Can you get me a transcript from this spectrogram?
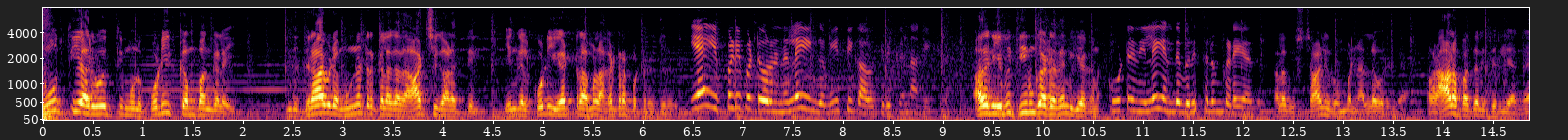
நூற்றி அறுபத்தி மூணு கொடி கம்பங்களை இந்த திராவிட முன்னேற்ற கழக ஆட்சி காலத்தில் எங்கள் கொடி ஏற்றாமல் அகற்றப்பட்டிருக்கிறது. ஏன் இப்படிப்பட்ட ஒரு நிலை இங்க விசிகாவுக்கு இருக்குன்னு நான் கேட்கிறேன் அதை நீ போய் திமுக தான் கேட்கணும். கூட்டணியில எந்த விரிசலும் கிடையாது. அளவு ஸ்டாலின் ரொம்ப நல்லவருங்க. அவர் ஆளை பார்த்தாலே தெரியலையாங்க.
